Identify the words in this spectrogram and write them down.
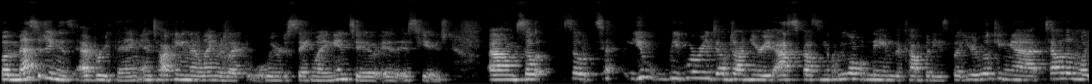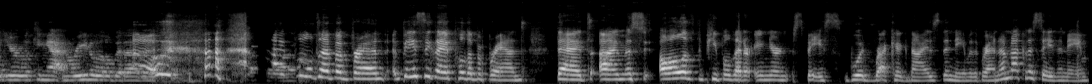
But messaging is everything, and talking in their language, like we were just segueing into, is, is huge. Um, so, so t- you before we jumped on here, you asked about something. We won't name the companies, but you're looking at. Tell them what you're looking at and read a little bit of it. Oh. I pulled up a brand. Basically, I pulled up a brand that I'm all of the people that are in your space would recognize the name of the brand. I'm not going to say the name,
